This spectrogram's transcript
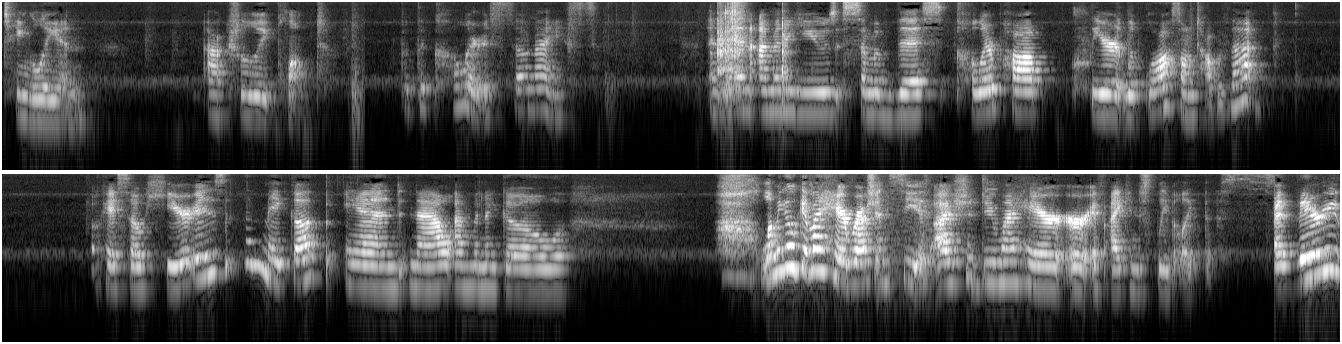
tingly and actually plumped but the color is so nice. And then I'm going to use some of this ColourPop clear lip gloss on top of that. Okay, so here is the makeup and now I'm going to go... Let me go get my hairbrush and see if I should do my hair or if I can just leave it like this. I very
